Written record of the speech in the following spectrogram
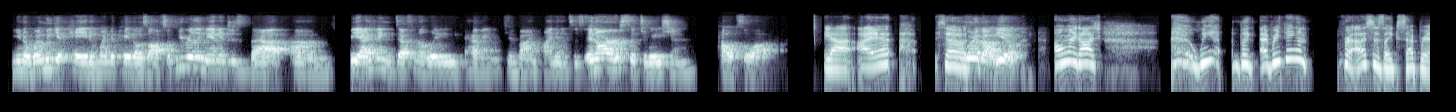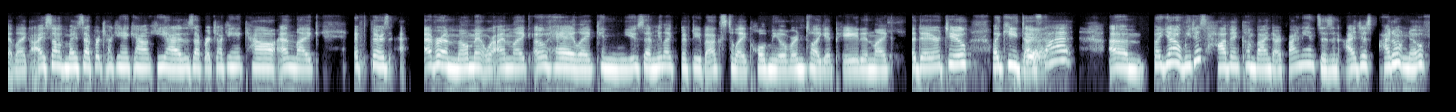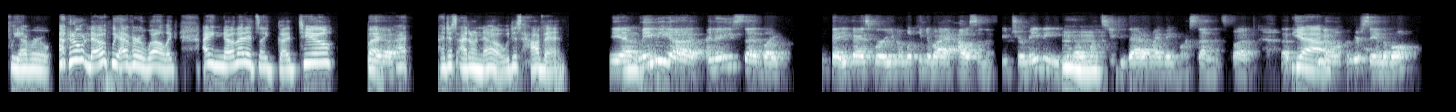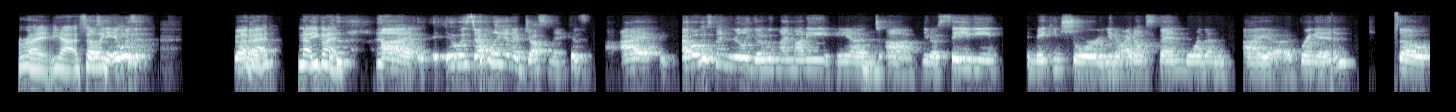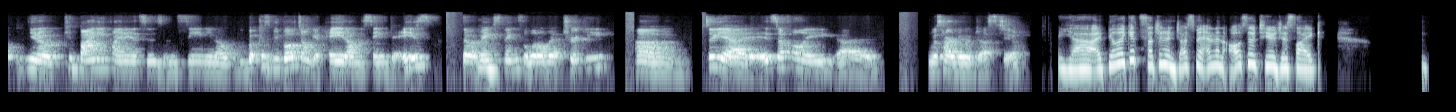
you know when we get paid and when to pay those off so he really manages that um, but yeah i think definitely having combined finances in our situation helps a lot yeah i so what about you? Oh my gosh. we like everything for us is like separate. Like I still have my separate checking account. He has a separate checking account. And like if there's ever a moment where I'm like, oh hey, like can you send me like 50 bucks to like hold me over until I get paid in like a day or two? Like he does yeah. that. Um, but yeah, we just haven't combined our finances. And I just I don't know if we ever I don't know if we ever will. Like I know that it's like good to, but yeah. I, I just I don't know. We just haven't. Yeah, and, maybe uh I know you said like that you guys were, you know, looking to buy a house in the future. Maybe, you mm-hmm. know, once you do that, it might make more sense. But that's yeah, you know, understandable. Right. Yeah. So Trust like me, it was go ahead. ahead. No, you go ahead. uh it was definitely an adjustment because I I've always been really good with my money and mm-hmm. um, you know, saving and making sure, you know, I don't spend more than I uh, bring in. So, you know, combining finances and seeing, you know, because we both don't get paid on the same days. So it makes mm-hmm. things a little bit tricky. Um, so yeah, it's definitely uh, was hard to adjust to. Yeah, I feel like it's such an adjustment. And then also too, just like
